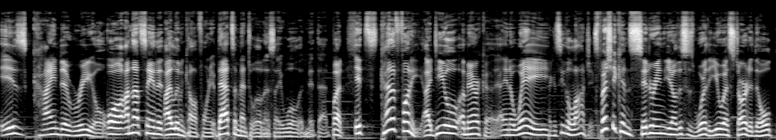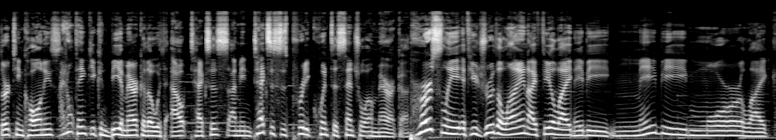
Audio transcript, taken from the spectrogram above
is kind of real. Well, I'm not saying that I live in California. That's a mental illness, I will admit that. But it's kind of funny. Ideal America. In a way, I can see the logic. Especially considering you know, this is where the U.S. started, the old 13 colonies. I don't think you can be America, though, without Texas. I mean, Texas is pretty quintessential America. Personally, if you drew the line, I feel like maybe, maybe more like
